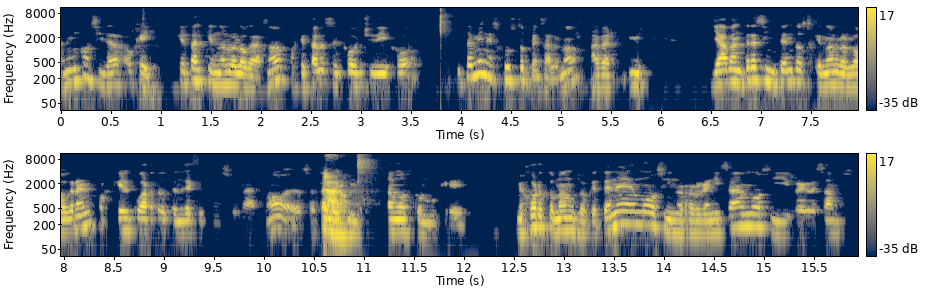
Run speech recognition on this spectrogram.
también considerar, ok, ¿qué tal que no lo logras, no? Porque tal vez el coach dijo, y también es justo pensarlo, ¿no? A ver, ya van tres intentos que no lo logran, ¿por qué el cuarto tendría que funcionar, no? O sea, tal vez estamos como que mejor tomamos lo que tenemos y nos reorganizamos y regresamos.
